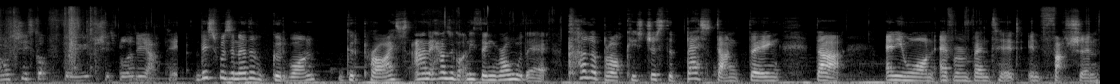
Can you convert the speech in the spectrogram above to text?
Oh, she's got food, she's bloody happy. This was another good one, good price, and it hasn't got anything wrong with it. Colour block is just the best dang thing that anyone ever invented in fashion.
